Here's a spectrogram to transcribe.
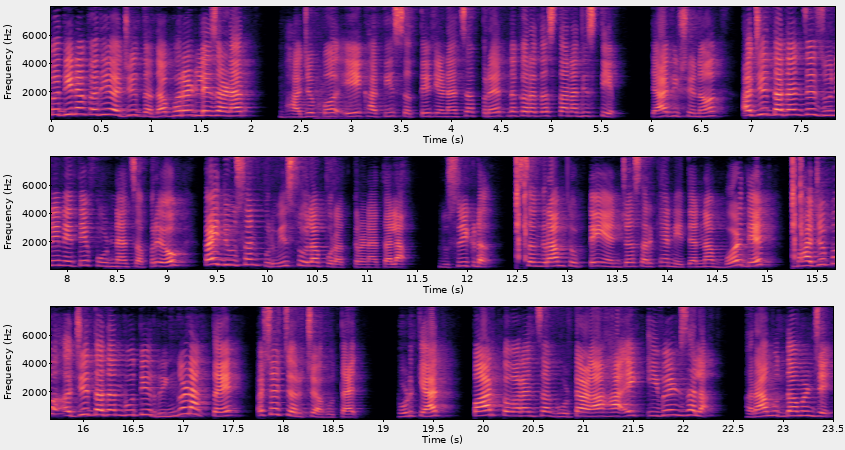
कधी ना कधी अजितदादा भरडले जाणार. भाजप एक हाती सत्तेत येण्याचा प्रयत्न करत असताना दिसते त्या दिशेनं अजितदादांचे जुने नेते फोडण्याचा प्रयोग काही दिवसांपूर्वी सोलापुरात करण्यात आला. दुसरीकडं संग्राम थोपटे यांच्यासारख्या नेत्यांना बळ देत भाजप अजितदादांभोवती रिंगण आखतंय अशा चर्चा होत आहेत थोडक्यात पार्थ पवारांचा घोटाळा हा एक इव्हेंट झाला. खरा मुद्दा म्हणजे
